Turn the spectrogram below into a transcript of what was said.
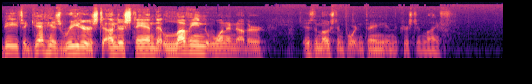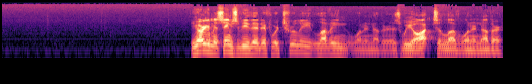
be to get his readers to understand that loving one another is the most important thing in the Christian life. The argument seems to be that if we're truly loving one another as we ought to love one another,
